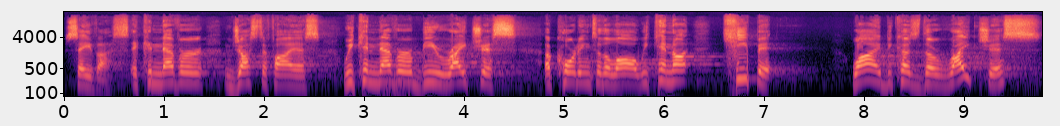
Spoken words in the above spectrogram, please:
save us, it can never justify us. We can never be righteous according to the law. We cannot keep it why? Because the righteous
